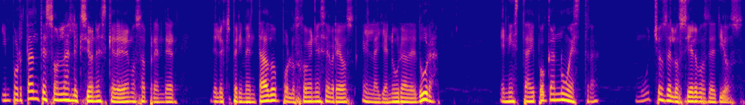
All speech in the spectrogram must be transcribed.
Importantes son las lecciones que debemos aprender de lo experimentado por los jóvenes hebreos en la llanura de Dura. En esta época nuestra, muchos de los siervos de Dios,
